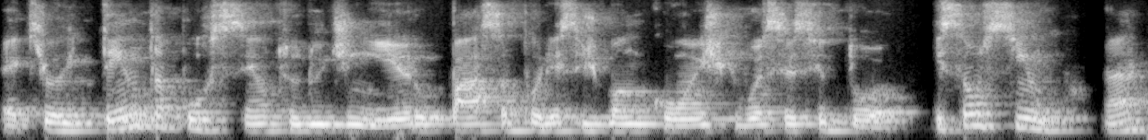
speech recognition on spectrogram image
é que 80% do dinheiro passa por esses bancões que você citou. E são cinco, né?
